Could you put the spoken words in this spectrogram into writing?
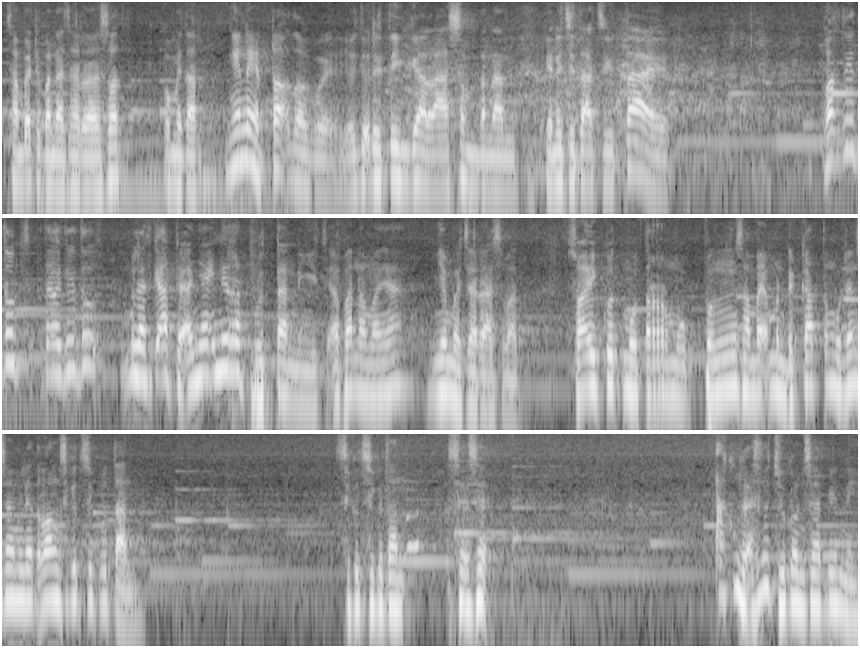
sampai depan hajar aswad komentar ngene tok to gue ya ditinggal asem tenan kene cita-cita ya Waktu itu waktu itu melihat keadaannya ini rebutan nih apa namanya nyembaca raswat. Saya ikut muter mubeng sampai mendekat kemudian saya melihat orang sikut-sikutan. Sikut-sikutan. Saya, saya, aku nggak setuju konsep ini.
